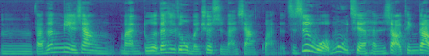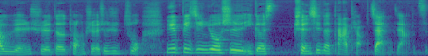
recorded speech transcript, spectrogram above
嗯，反正面向蛮多的，但是跟我们确实蛮相关的。只是我目前很少听到语言学的同学是去做，因为毕竟又是一个全新的大挑战，这样子。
